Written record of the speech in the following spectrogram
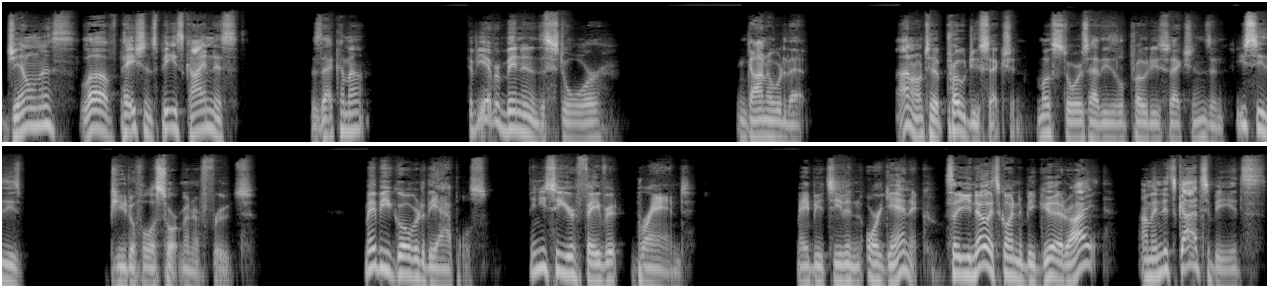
gentleness, love, patience, peace, kindness, does that come out? Have you ever been into the store and gone over to that, I don't know, to a produce section? Most stores have these little produce sections, and you see these beautiful assortment of fruits. Maybe you go over to the apples and you see your favorite brand Maybe it's even organic. So you know it's going to be good, right? I mean, it's got to be. It's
